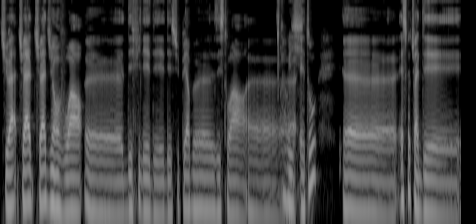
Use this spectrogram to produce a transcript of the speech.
tu as, tu as, tu as dû en voir euh, défiler des, des, superbes histoires ah et tout. est-ce que tu as des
